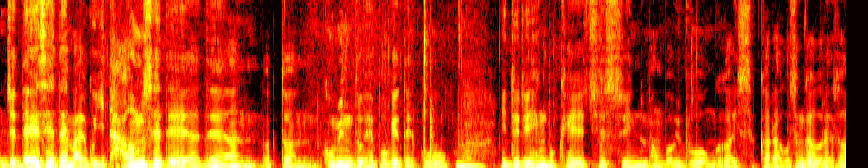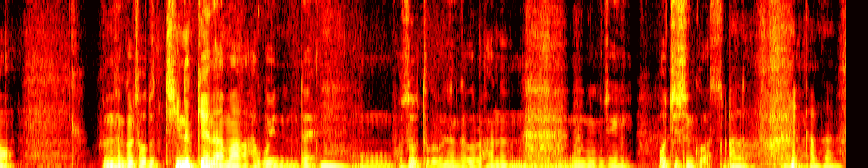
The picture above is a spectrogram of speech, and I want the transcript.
이제 내 세대 말고 이 다음 세대에 대한 어떤 고민도 해보게 되고 네. 이들이 행복해질 수 있는 방법이 무언가가 있을까라고 생각을 해서 그런 생각을 저도 뒤늦게나마 하고 있는데 네. 어, 벌써부터 그런 생각을 하는 건 굉장히 멋지신 것 같습니다. 네. 감사합니다.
